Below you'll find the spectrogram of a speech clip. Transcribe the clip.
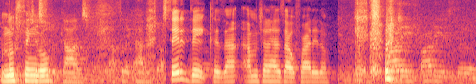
New Just single. for the guys. I feel like I haven't dropped. Say the date, cause I I'm trying to try to have this out Friday though. Friday, Friday is the. Let me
